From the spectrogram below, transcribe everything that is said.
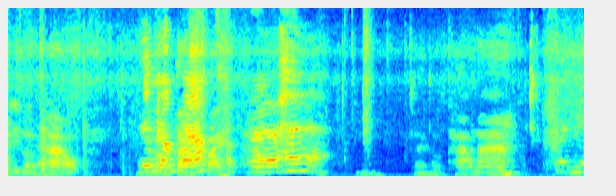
สีรองเท้าเดี๋ยวน้องตามไปแม่ให้ใส่รองเท้านะ ไปไหน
